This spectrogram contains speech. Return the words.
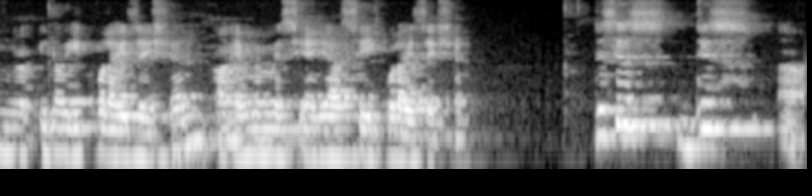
you know equalization uh, MMSE IRC equalization this is this uh,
